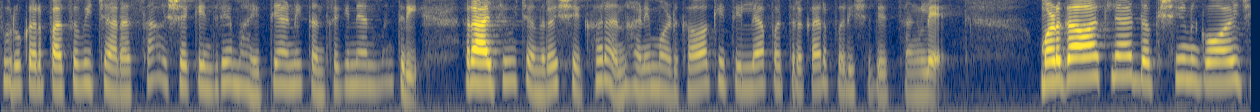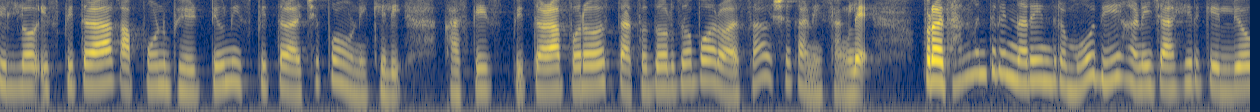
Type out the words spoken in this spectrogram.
सुरू करपाचो विचार आसा अशें केंद्रीय माहिती आनी तंत्रगिन्यान मंत्री राजीव चंद्रशेखरन हांणी मडगांवां घेतिल्ल्या पत्रकार परिशदेंत सांगलें मडगावातल्या दक्षिण गोय जिल्हो इस्पितळाक आपूण भेट दिवन इस्पितळाची पळोवणी केली खासगी इस्पितळा परस ताचो दर्जो बरो आसा अशें तांणी सांगलें प्रधानमंत्री नरेंद्र मोदी हांणी जाहीर केल्ल्यो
